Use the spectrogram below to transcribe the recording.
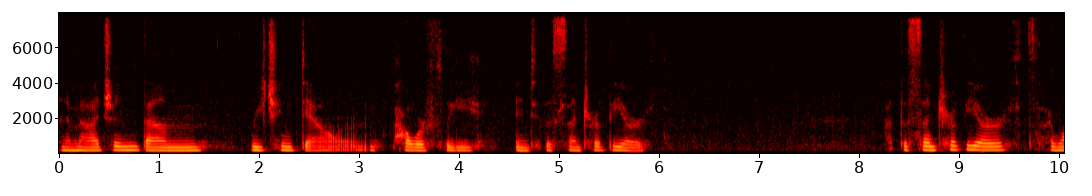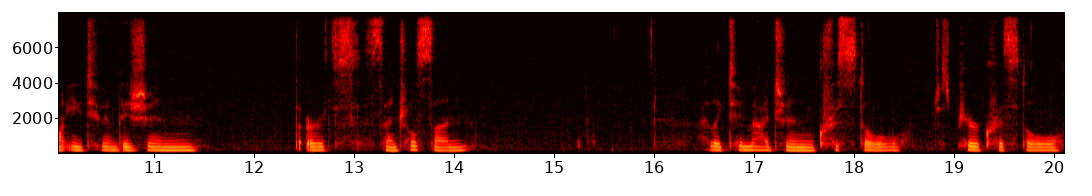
And imagine them reaching down powerfully into the center of the earth the center of the earth, I want you to envision the earth's central sun. I like to imagine crystal, just pure crystal,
